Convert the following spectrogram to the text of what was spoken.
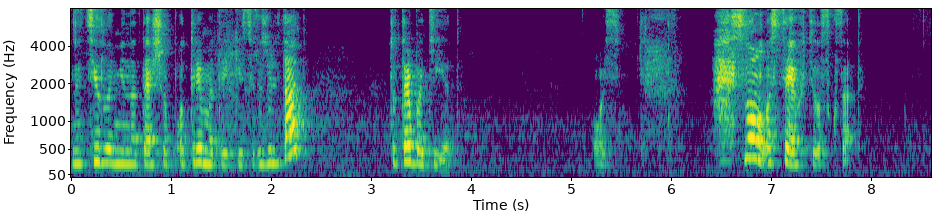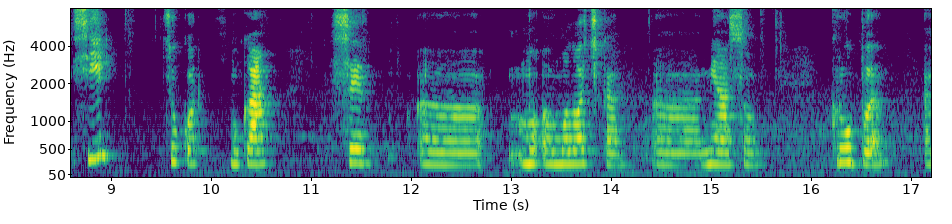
націлені на те, щоб отримати якийсь результат, то треба діяти. Ось. Словом, ось це я хотіла сказати: сіль, цукор, мука, сир, е, молочка, е, м'ясо, крупи. е,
